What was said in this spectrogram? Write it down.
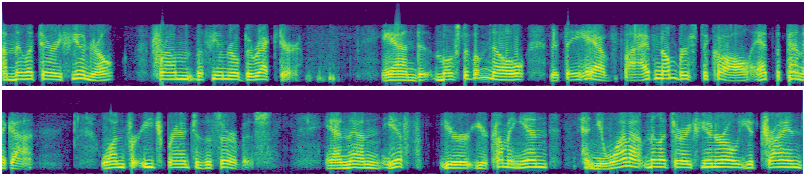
a military funeral from the funeral director. And most of them know that they have five numbers to call at the Pentagon, one for each branch of the service. And then if you're you're coming in and you want a military funeral, you try and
